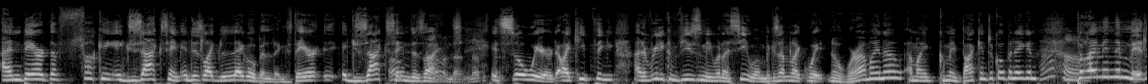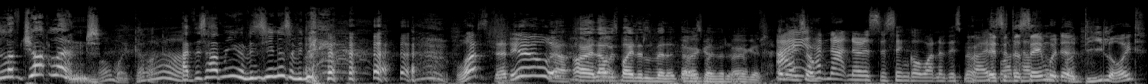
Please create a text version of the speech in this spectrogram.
and they are the fucking exact same. It is like Lego buildings. They are exact same designs. no, it's so weird. I keep thinking, and it really confuses me when I see one because I'm like, wait, no, where am I now? Am I coming back into Copenhagen? But I'm in the middle of Jutland. Oh my god. Have this happened to you? Have you seen this? Have you? What's the deal? All right, that was my little minute. That Very was my good. minute. Very good. Anyway, I so- have not noticed a single one of these Price. Is it the same with uh, Cooper. Deloitte?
